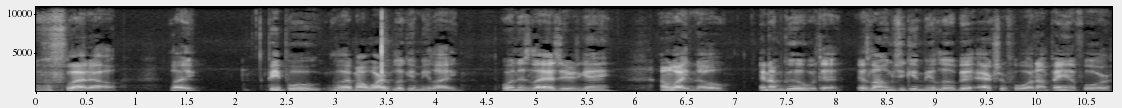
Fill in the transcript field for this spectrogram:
Flat out. Like people like my wife look at me like, wasn't this last year's game? I'm like, no. And I'm good with that. As long as you give me a little bit extra for what I'm paying for,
